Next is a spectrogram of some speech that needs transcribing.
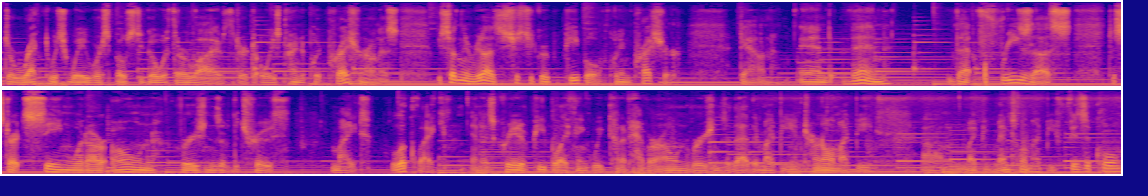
direct which way we're supposed to go with our lives, that are always trying to put pressure on us. We suddenly realize it's just a group of people putting pressure down, and then that frees us to start seeing what our own versions of the truth might look like. And as creative people, I think we kind of have our own versions of that. They might be internal, it might be, um, it might be mental, it might be physical.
